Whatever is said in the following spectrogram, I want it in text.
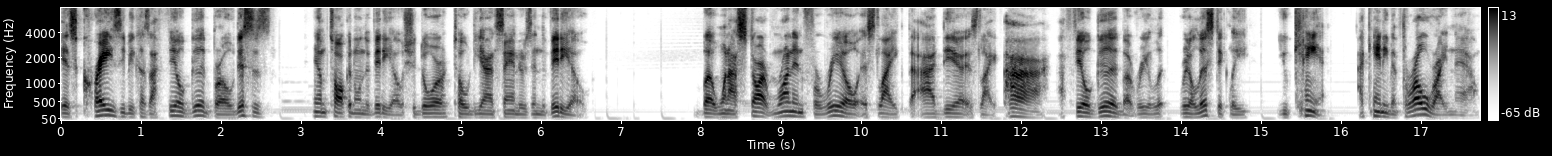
It's crazy because I feel good, bro. This is him talking on the video. Shedeur told Deion Sanders in the video. But when I start running for real, it's like the idea is like, ah, I feel good, but real realistically, you can't. I can't even throw right now.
